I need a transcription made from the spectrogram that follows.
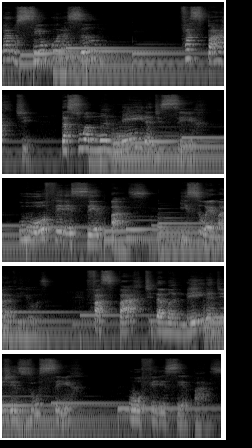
para o seu coração. Faz parte da sua maneira de ser o oferecer paz. Isso é maravilhoso. Faz parte da maneira de Jesus ser o oferecer paz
